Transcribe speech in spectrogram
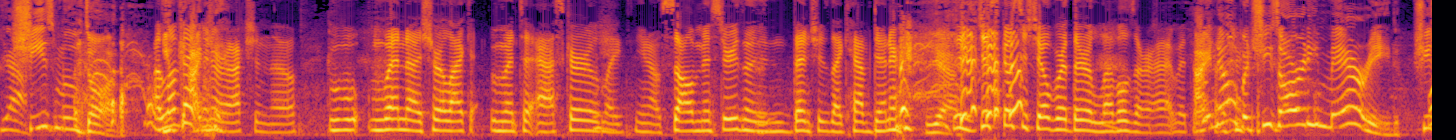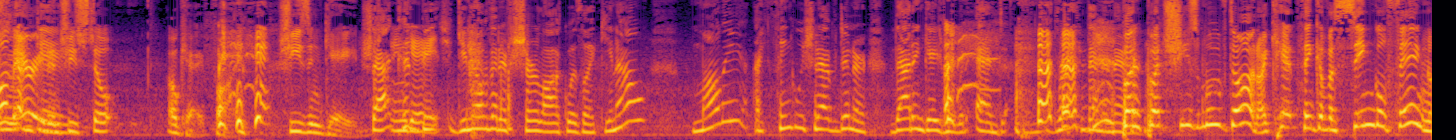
Yeah. she's moved on. I love that interaction though. W- When uh, Sherlock went to ask her, like, you know, solve mysteries, and then she's like, have dinner. Yeah. it just goes to show where their levels are at with I know, but she's already married. She's Well, married, and engaged. she's still okay. Fine, she's engaged. That could Engaged. be. You know that if Sherlock was like, you know, Molly, I think we should have dinner. That engagement would end right then and there. But but she's moved on. I can't think of a single thing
